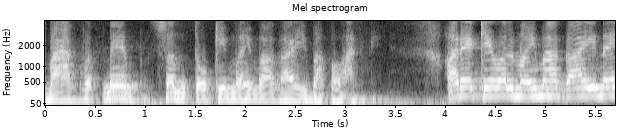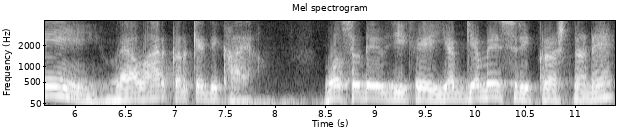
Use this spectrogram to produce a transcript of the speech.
भागवत में संतों की महिमा गाई भगवान ने। अरे केवल महिमा गाई नहीं, व्यवहार करके दिखाया। वसुदेव जी के यज्ञ में श्री कृष्ण ने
